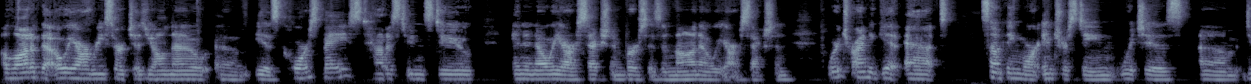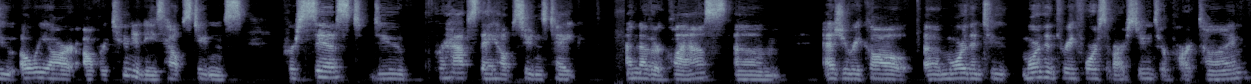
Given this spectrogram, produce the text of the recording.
A lot of the OER research, as y'all know, um, is course-based. How do students do in an OER section versus a non-OER section? We're trying to get at something more interesting, which is um, do OER opportunities help students persist? Do perhaps they help students take another class? Um, as you recall, uh, more than two, more than three fourths of our students are part-time.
